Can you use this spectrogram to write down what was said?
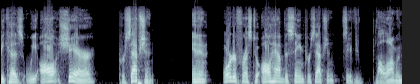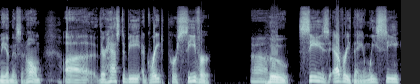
Because we all share perception. And in order for us to all have the same perception, see if you follow along with me in this at home, uh, there has to be a great perceiver Ah. who sees everything and we see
